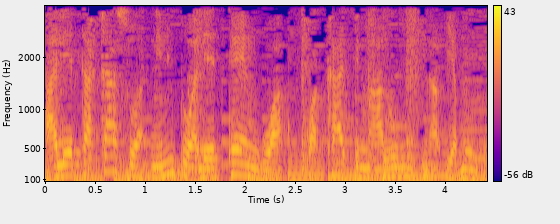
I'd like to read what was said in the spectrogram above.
aliyetakaswa ni mtu aliyetengwa kwa kazi maalum ya mungu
